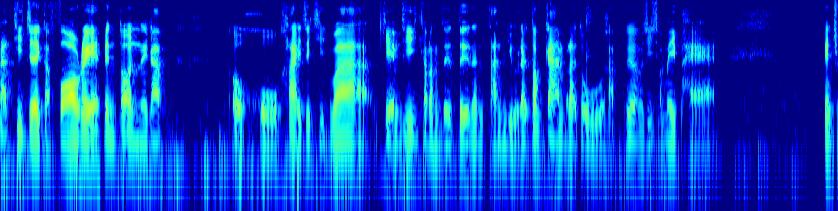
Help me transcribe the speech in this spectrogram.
นัดที่เจอกับฟอร์เรสเป็นต้นนะครับ โอ้โห ใครจะคิดว่าเกมที่กำลังตื้นๆตันๆอยู่ และต้องการประตูครับ เพื่อที่จะไม่แพ้ เป็นโช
